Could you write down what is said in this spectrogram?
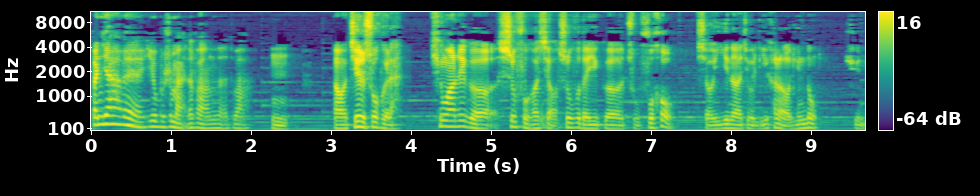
搬家呗，又不是买的房子，对吧？嗯，然后接着说回来，听完这个师傅和小师傅的一个嘱咐后，小一呢就离开了老君洞，去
